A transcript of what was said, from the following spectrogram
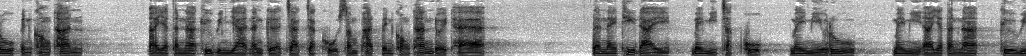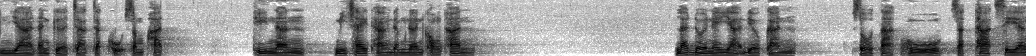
รูปเป็นของท่าน อายตนะคือวิญญาณอันเกิดจากจักขู่สัมผัสเป็นของท่านโดยแท้ แต่ในที่ใดไม่มีจักขู่ไม่มีรูป ไม่มีอายตนะคือวิญญาณอันเกิดจากจักขู่สัมผัส ที่นั้นมีใช่ทางดำเนินของท่าน และโดยในยะเดียวกัน โสตหู สัทธะเสียง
